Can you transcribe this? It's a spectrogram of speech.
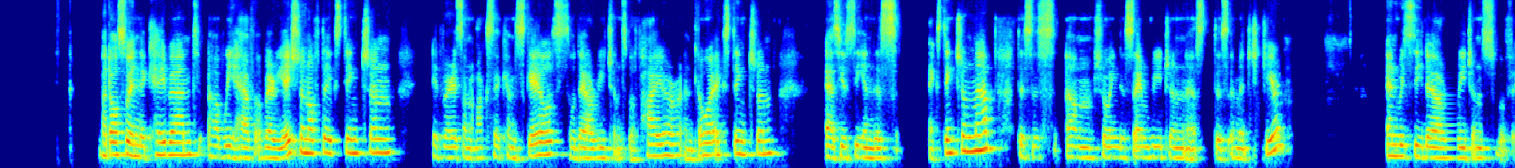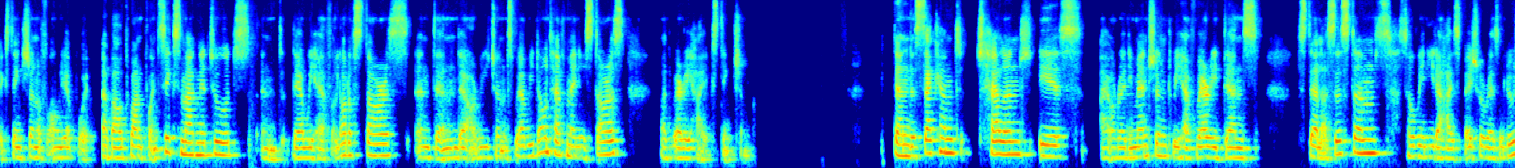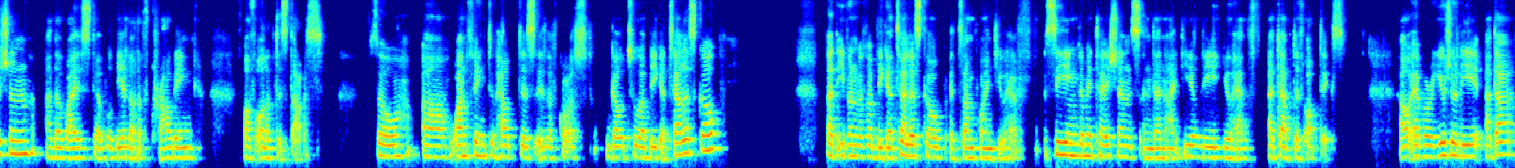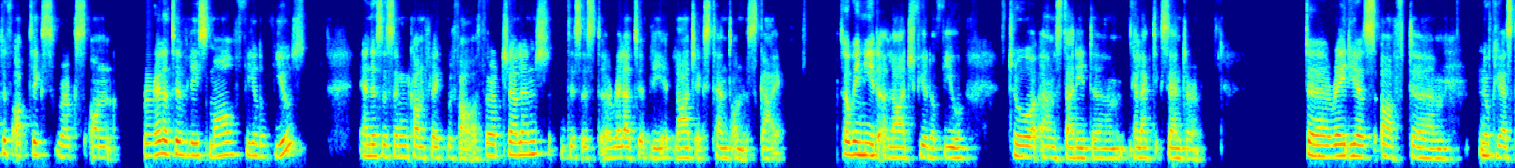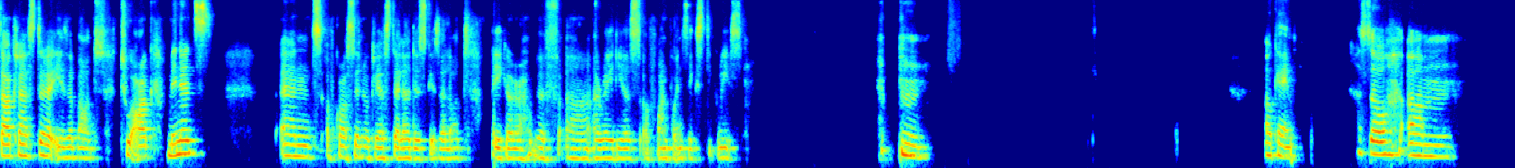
But also in the K-band, uh, we have a variation of the extinction. It varies on arcsecond scales, so there are regions with higher and lower extinction. As you see in this extinction map, this is um, showing the same region as this image here. And we see there are regions with extinction of only about 1.6 magnitudes, and there we have a lot of stars. And then there are regions where we don't have many stars, but very high extinction. Then the second challenge is, I already mentioned, we have very dense stellar systems. So we need a high spatial resolution. Otherwise, there will be a lot of crowding of all of the stars. So uh, one thing to help this is, of course, go to a bigger telescope. But even with a bigger telescope, at some point you have seeing limitations, and then ideally you have adaptive optics. However, usually adaptive optics works on relatively small field of views. And this is in conflict with our third challenge. This is the relatively large extent on the sky. So we need a large field of view to um, study the galactic center. The radius of the nuclear star cluster is about two arc minutes. And of course, the nuclear stellar disk is a lot bigger with uh, a radius of 1.6 degrees. okay, so um,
